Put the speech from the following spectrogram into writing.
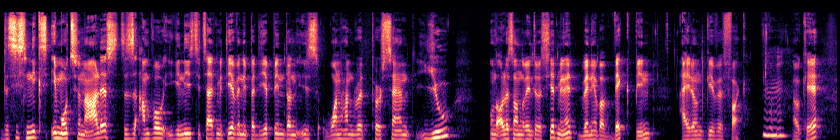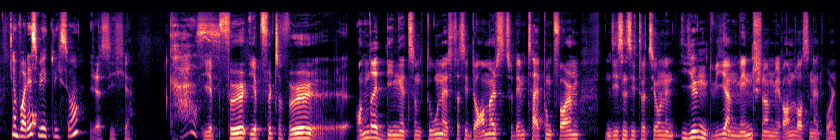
Das ist nichts Emotionales, das ist einfach, ich genieße die Zeit mit dir, wenn ich bei dir bin, dann ist 100% you und alles andere interessiert mich nicht. Wenn ich aber weg bin, I don't give a fuck. Okay? War das wirklich so? Ja, sicher. Krass. Ich habe viel, ich hab viel zu viel äh, andere Dinge zum tun, als dass ich damals zu dem Zeitpunkt vor allem in diesen Situationen irgendwie an Menschen an mich ranlassen nicht wollen.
